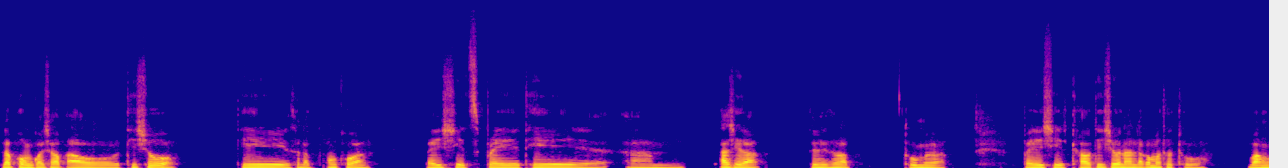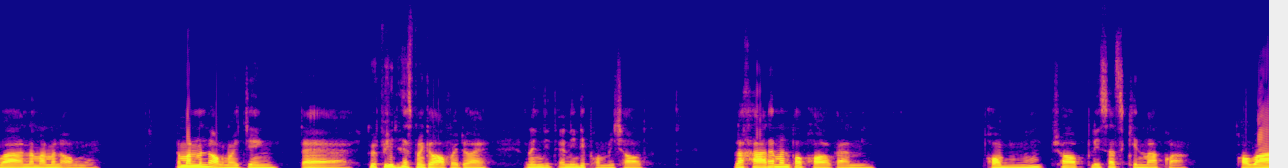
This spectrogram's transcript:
แล้วผมก็ชอบเอาทิชชู่ที่สำหรับห้องครัวไปฉีดสเปรย์ที่อืมฆ่าเชื้อที่สำหรับถูมือไปฉีดเข้าทิชชู่นั้นแล้วก็มาถูๆหวังว่าน้ำมันมันออกหน่อยน้ำมันมันออกหน่อยจริง แต่ grippiness มันก็ออกไปด้วยอันนี้อันนี้ที่ผมไม่ชอบ ราคาถ้ามันพอๆกัน ผมชอบ Lizard Skin มากกว่า เพราะว่า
